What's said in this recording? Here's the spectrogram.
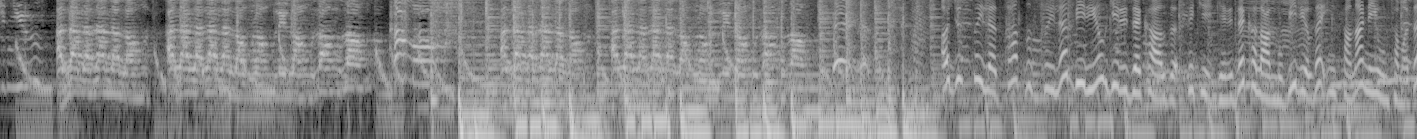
A la la la la long, a la la la la long, long, long, long, long. Come on. A la la la la long, a la la la la long, long, long, long, long. Acısıyla tatlısıyla bir yıl geride kaldı. Peki geride kalan bu bir yılda insanlar neyi unutamadı?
